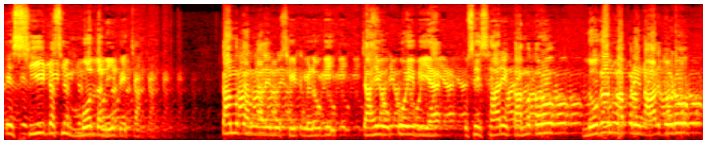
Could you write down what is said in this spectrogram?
ਕਿ ਸੀਟ ਅਸੀਂ ਮੁੱਲ ਨਹੀਂ ਵੇਚਾਂਗੇ। ਕੰਮ ਕਰਨ ਵਾਲੇ ਨੂੰ ਸੀਟ ਮਿਲੂਗੀ, ਚਾਹੇ ਉਹ ਕੋਈ ਵੀ ਹੈ, ਤੁਸੀਂ ਸਾਰੇ ਕੰਮ ਕਰੋ, ਲੋਕਾਂ ਨੂੰ ਆਪਣੇ ਨਾਲ ਜੋੜੋ।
